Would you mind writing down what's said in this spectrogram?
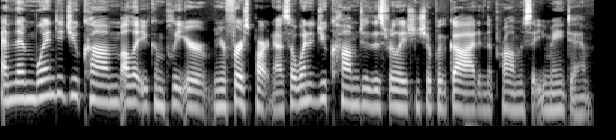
And then when did you come? I'll let you complete your your first part now. So when did you come to this relationship with God and the promise that you made to Him?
